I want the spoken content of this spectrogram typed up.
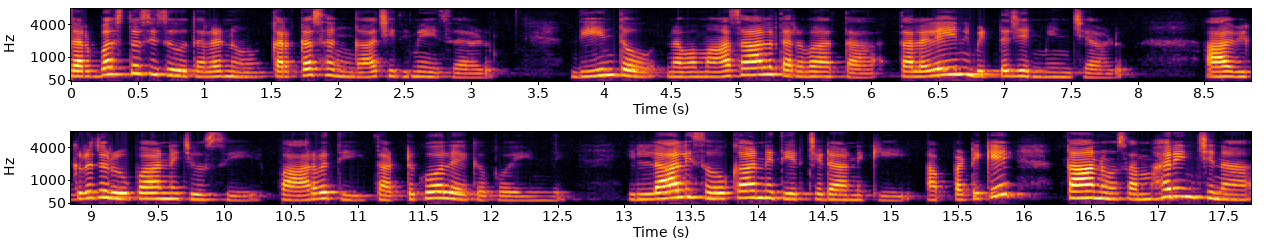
గర్భస్థ శిశువు తలను కర్కశంగా చిదిమేశాడు. దీంతో నవమాసాల తర్వాత తలలేని బిడ్డ జన్మించాడు. ఆ వికృత రూపాన్ని చూసి పార్వతి తట్టుకోలేకపోయింది. ఇల్లాలి శోకాన్ని తీర్చడానికి అప్పటికే తాను సంహరించిన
